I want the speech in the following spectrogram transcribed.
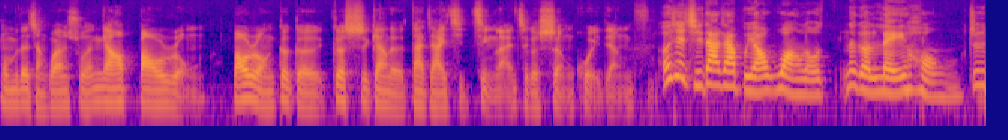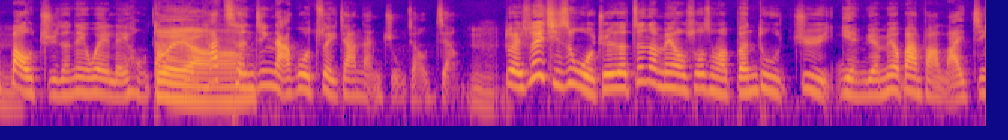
我们的长官说，应该要包容。包容各个各式各样的大家一起进来这个盛会这样子。而且其实大家不要忘了，那个雷洪就是爆菊的那位雷洪大哥，嗯啊、他曾经拿过最佳男主角奖。嗯，对，所以其实我觉得真的没有说什么本土剧演员没有办法来金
